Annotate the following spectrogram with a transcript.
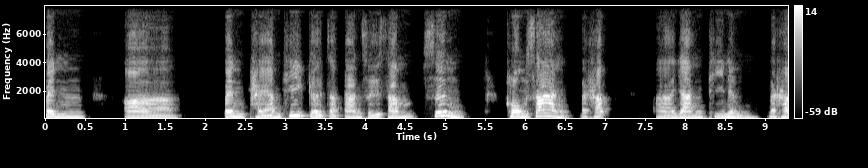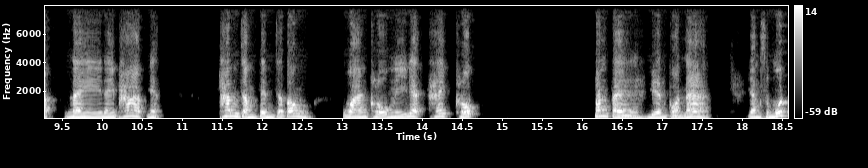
เป็นอ่าเป็นแผนที่เกิดจากการซื้อซ้ำซึ่ง โครงสร้างนะครับอ่าอย่าง T1 นะครับ ในในภาพเนี่ยท่านจำเป็นจะต้องวางโครงนี้เนี่ยให้ครบ ตั้งแต่เดือนก่อนหน้า อย่างสมมุติ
